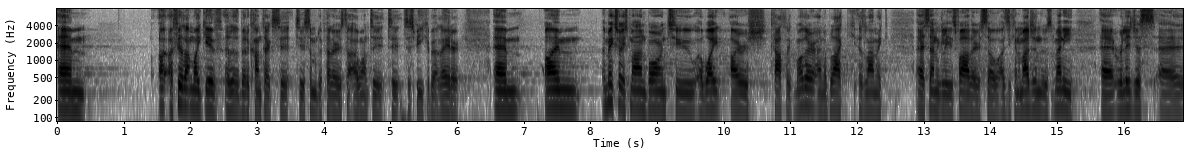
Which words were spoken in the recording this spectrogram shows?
Um, I, feel that might give a little bit of context to, to some of the pillars that I want to, to, to speak about later. Um, I'm a mixed race man born to a white Irish Catholic mother and a black Islamic uh, Senegalese father. So as you can imagine, there's many uh, religious uh,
